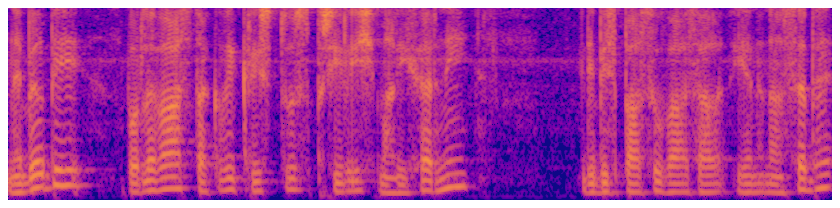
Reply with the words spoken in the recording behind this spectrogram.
Nebyl by podle vás takový Kristus příliš malicherný, kdyby spásu vázal jen na sebe?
